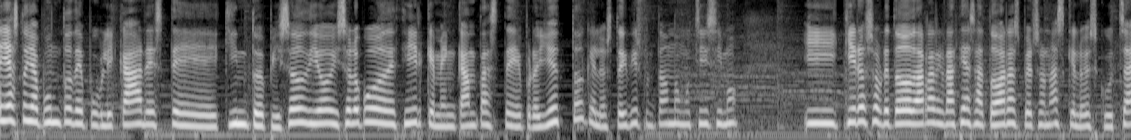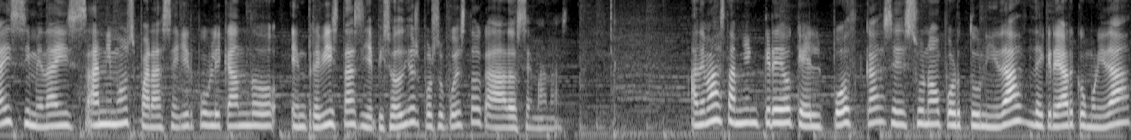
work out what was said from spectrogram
ya estoy a punto de publicar este quinto episodio y solo puedo decir que me encanta este proyecto, que lo estoy disfrutando muchísimo y quiero sobre todo dar las gracias a todas las personas que lo escucháis y me dais ánimos para seguir publicando entrevistas y episodios, por supuesto, cada dos semanas. Además, también creo que el podcast es una oportunidad de crear comunidad,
